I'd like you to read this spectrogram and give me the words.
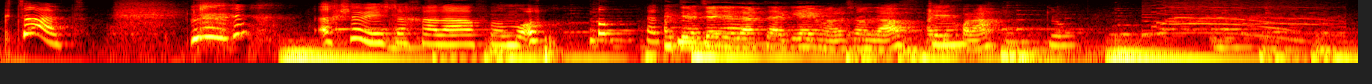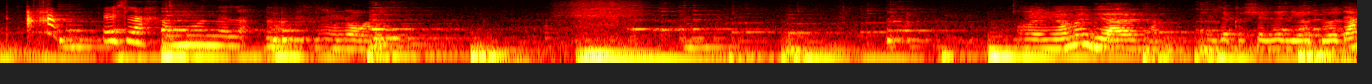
קצת. עכשיו יש לך על האף המוח. את יודעת שאני יודעת להגיע עם הלשון לאף? את כן. יכולה? לא. יש לך המון על האף. נו, נורא. אני לא מגיעה לשם. איזה קשה זה להיות דודה?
